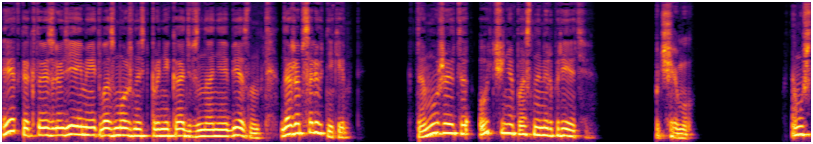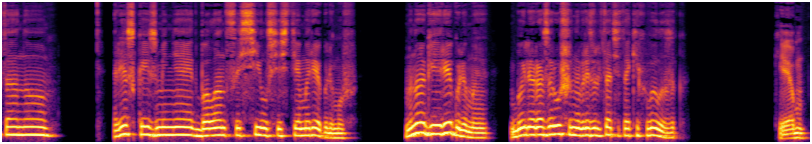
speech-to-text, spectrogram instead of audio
Редко кто из людей имеет возможность проникать в знания бездн, даже абсолютники. К тому же это очень опасное мероприятие. Почему? Потому что оно резко изменяет балансы сил системы регулюмов. Многие регулюмы были разрушены в результате таких вылазок. Кем?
